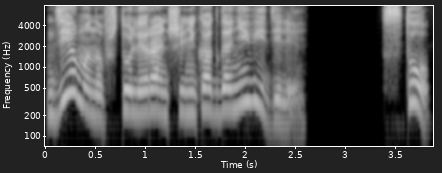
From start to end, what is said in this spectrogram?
Демонов, что ли, раньше никогда не видели?» «Стоп!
